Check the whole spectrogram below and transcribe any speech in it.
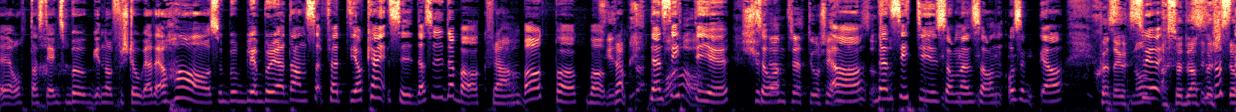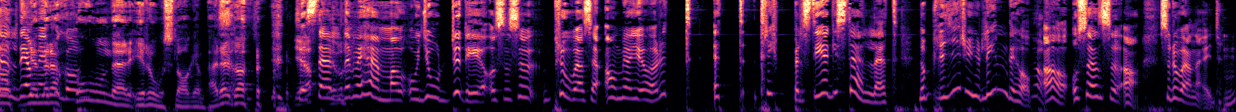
eh, åttastegsbuggen och förstod att jaha, och så började jag dansa. För att jag kan sida, sida, bak, fram, bak, bak, bak, fram. Den Wow. sitter ju så. 25-30 år senare, Ja, alltså. den sitter ju som en sån. Och så, ja. Att ha gjort Så någon- jag- Alltså du har förstört ställde jag mig på golvet. generationer i Roslagen Per. Du har, jag ställde mig hemma och gjorde det och så, så provade jag så här, om jag gör ett, ett trippelsteg istället, då blir det ju Lindy Hop. Ja. och sen så, ja, så då var jag nöjd. Mm.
